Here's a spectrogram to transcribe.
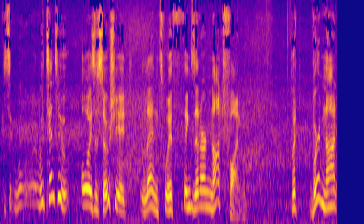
Because we tend to always associate Lent with things that are not fun. But we're not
